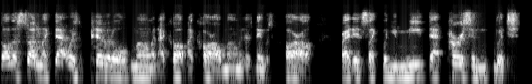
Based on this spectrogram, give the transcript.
So all of a sudden, like that was a pivotal moment. I call it my Carl moment. His name was Carl, right? It's like when you meet that person, which,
